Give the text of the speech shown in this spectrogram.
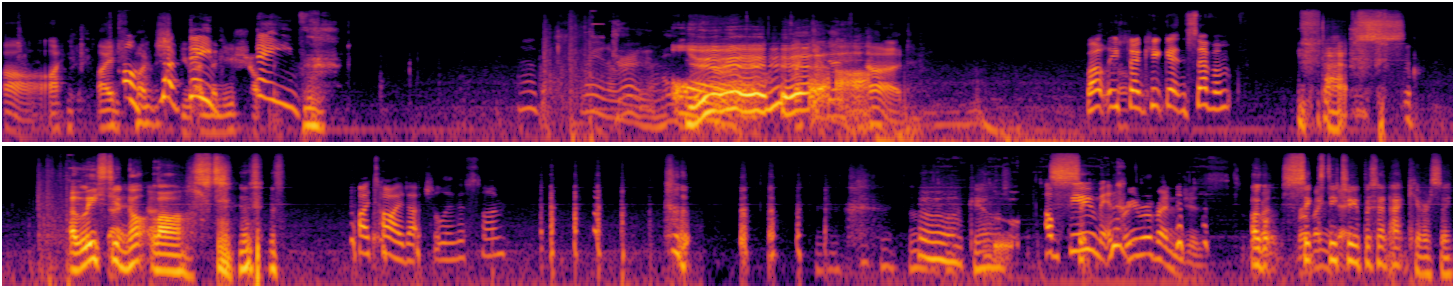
Ah, I I Oh, punched no, you Dave, and then you shot me. Dave! I got three in a row Game Yeah, Yeah. nerd. Well, at least don't keep getting seventh. That's. At least you're not bad. last. I tied actually this time. oh god. I'm Si- fuming. Three revenges. I got sixty-two percent accuracy.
